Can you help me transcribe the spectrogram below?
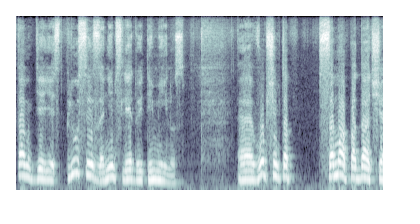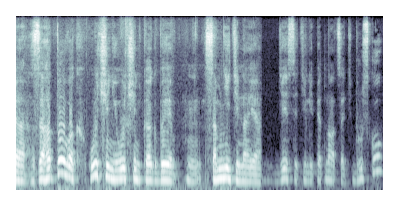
там, где есть плюсы, за ним следует и минус. Э, в общем-то, сама подача заготовок очень и очень как бы сомнительная. 10 или 15 брусков,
